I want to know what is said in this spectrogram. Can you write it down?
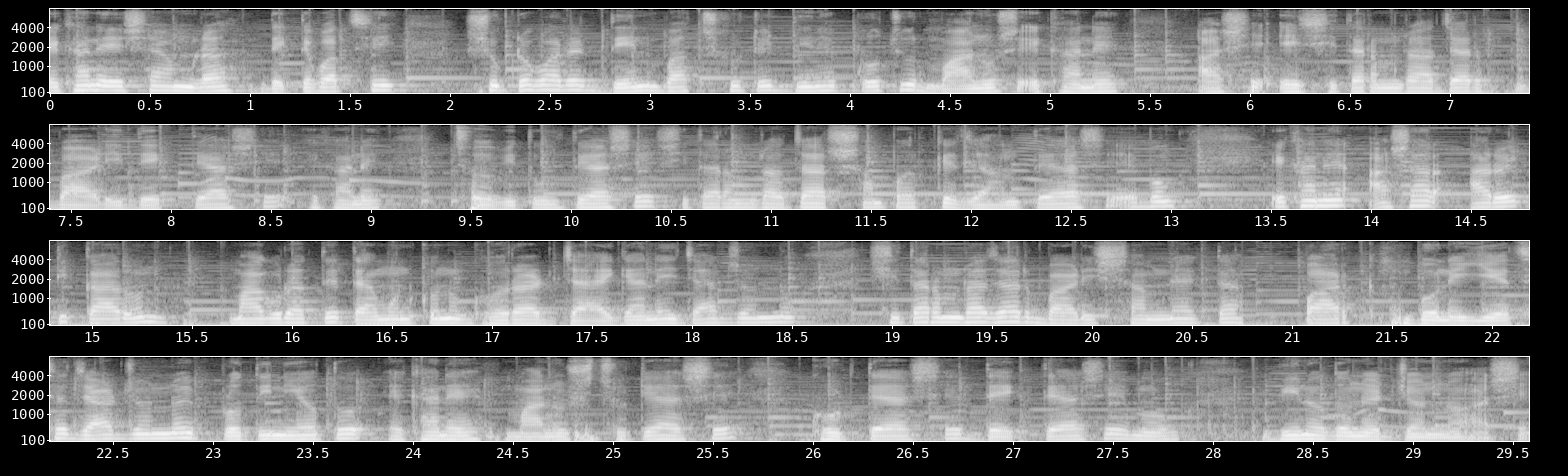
এখানে এসে আমরা দেখতে পাচ্ছি, শুক্রবারের দিন বা ছুটির দিনে প্রচুর মানুষ এখানে আসে। এই সীতারাম রাজার বাড়ি দেখতে আসে, এখানে ছবি তুলতে আসে, সীতারাম রাজার সম্পর্কে জানতে আসে এবং এখানে আসার আরও একটি কারণ, মাগুরাতে তেমন কোনো ঘোরার জায়গা নেই, যার জন্য সীতারাম রাজার বাড়ির সামনে একটা পার্ক বনে গিয়েছে, যার জন্যই প্রতিনিয়ত এখানে মানুষ ছুটে আসে, ঘুরতে আসে, দেখতে আসে এবং বিনোদনের জন্য আসে।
